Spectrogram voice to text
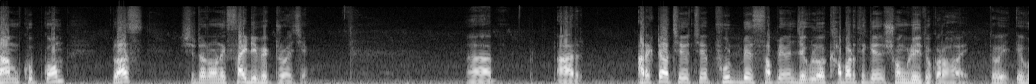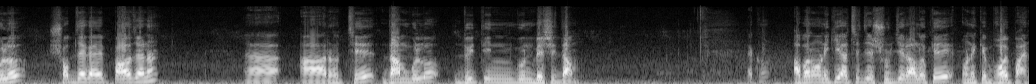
দাম খুব কম প্লাস সেটার অনেক সাইড ইফেক্ট রয়েছে। আর আরেকটা আছে হচ্ছে ফুড বেস সাপ্লিমেন্ট যেগুলো খাবার থেকে সংগৃহীত করা হয়। তো এগুলো সব জায়গায় পাওয়া যায় না। আর হচ্ছে দামগুলো দুই তিন গুণ বেশি দাম। এখন আবার অনেকেই আছে যে সূর্যের আলোকে অনেকে ভয় পান।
